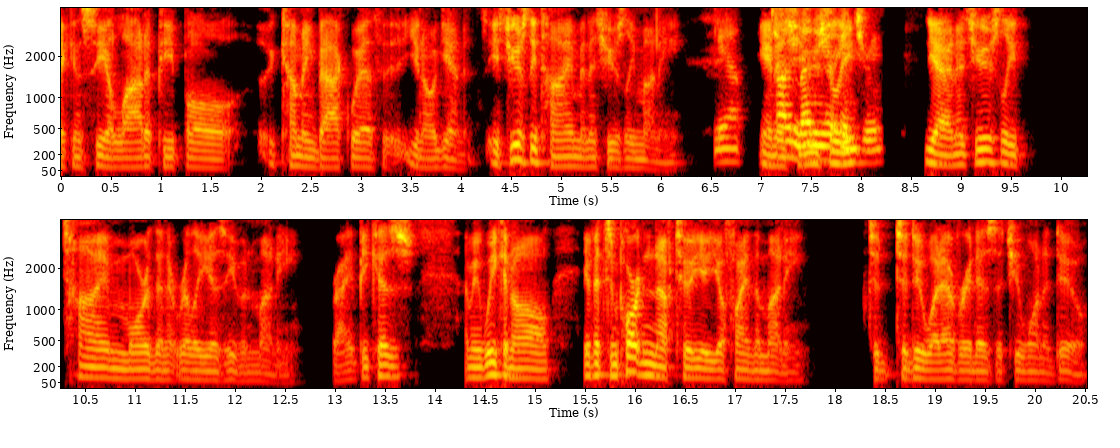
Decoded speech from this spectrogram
i can see a lot of people coming back with you know again it's, it's usually time and it's usually money. Yeah. And time money usually, or injury. Yeah and it's usually time more than it really is even money right? Because i mean we can all if it's important enough to you you'll find the money to to do whatever it is that you want to do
